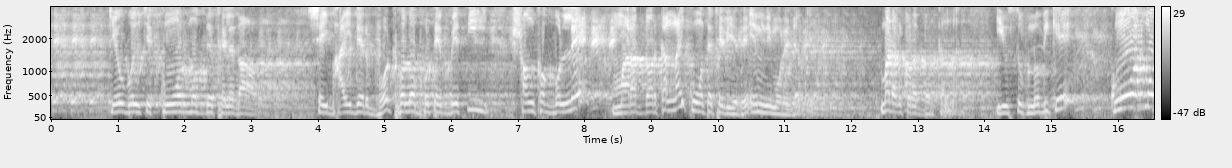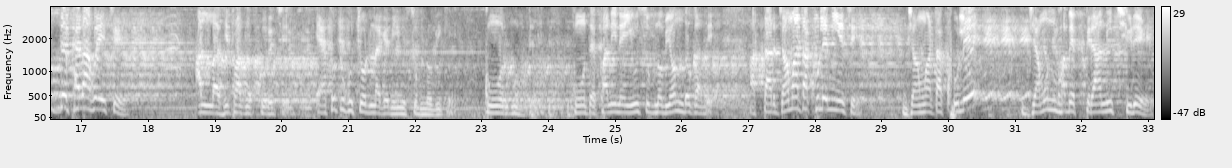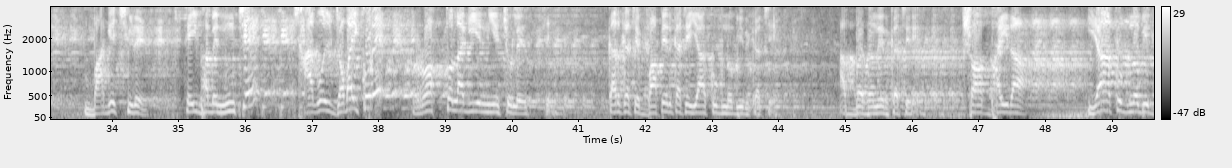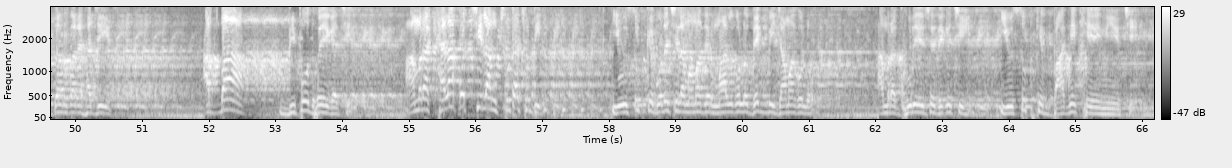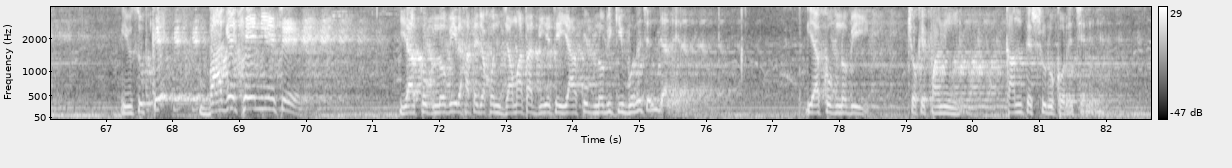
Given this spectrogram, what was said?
কেউ বলছে, কুয়োর মধ্যে ফেলে দাও। সেই ভাইদের ভোট হলো ভোটে বেশি সংখ্যক বললে, মারার দরকার নাই, কুঁয়োতে ফেলিয়ে দে, এমনি মরে যাবে। মার্ডার করার দরকার নাই। ইউসুফ নবীকে কুঁয়োর মধ্যে ফেলা হয়েছে। আল্লাহ হেফাজত করেছে। এতটুকু চোট লাগেনি ইউসুফ নবীকে। কুয়োর মধ্যে। কুয়োতে পানি নেই, ইউসুফ নবী অন্ধকারে। আর তার জামাটা খুলে নিয়েছে। জামাটা খুলে যেমন ভাবে প্রাণী ছিঁড়ে, বাগে ছিঁড়ে, সেইভাবে নুচে ছাগল জবাই করে রক্ত লাগিয়ে নিয়ে চলে এসছে। কার কাছে? বাপের কাছে, ইয়াকুব নবীর কাছে, আব্বাজানের কাছে। সব ভাইরা ইয়াকুব নবীর দরবারে হাজির। আব্বা বিপদ হয়ে গেছে। আমরা খেলা করছিলাম ছুটাছুটি। ইউসুফকে বলেছিলাম, আমাদের মালগুলো দেখবি, জামাগুলো। আমরা ঘুরে এসে দেখেছি, ইউসুফকে বাগে খেয়ে নিয়েছে। ইউসুফকে বাগে খেয়ে নিয়েছে। ইয়াকুব নবীর হাতে যখন জামাটা দিয়েছে, ইয়াকুব নবী কি বলেছেন জানে ইয়াকুব নবী চোখে পানি কানতে শুরু করেছেন।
